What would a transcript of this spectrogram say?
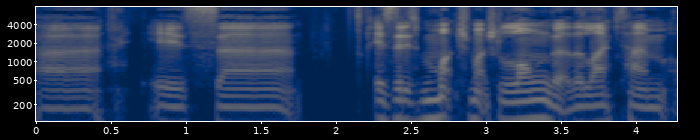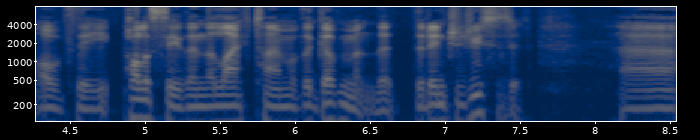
uh, is uh, is that it's much much longer the lifetime of the policy than the lifetime of the government that that introduces it. Uh,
